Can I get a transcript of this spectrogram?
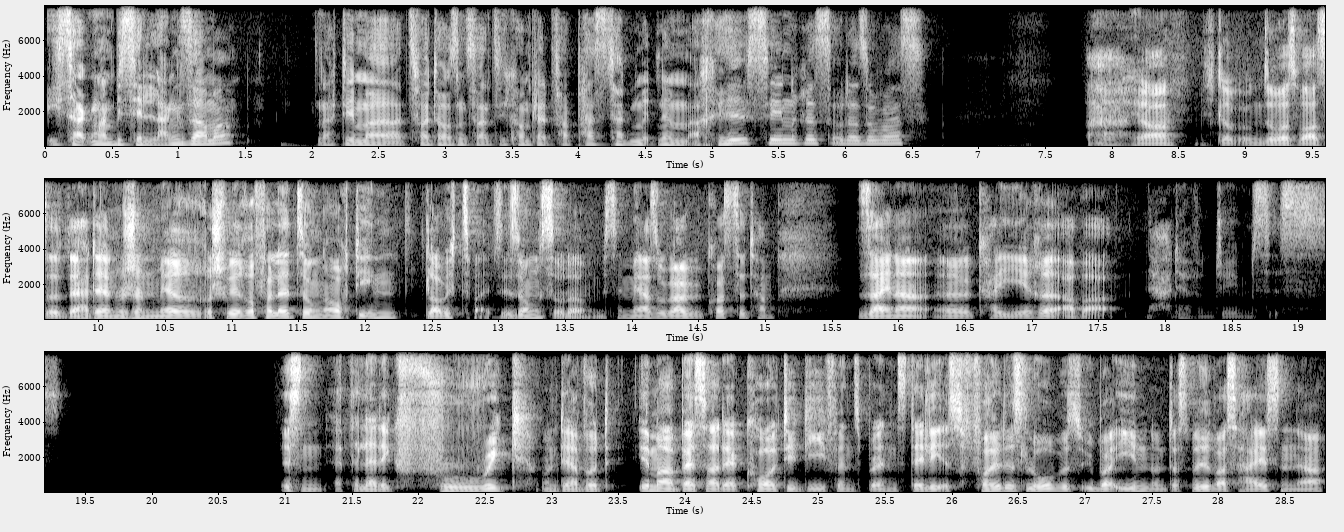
ich sag mal, ein bisschen langsamer, nachdem er 2020 komplett verpasst hat mit einem Achillessehnenriss oder sowas. Ah, ja, ich glaube, irgend sowas war es. Also, der hatte ja nur schon mehrere schwere Verletzungen, auch die ihn, glaube ich, zwei Saisons oder ein bisschen mehr sogar gekostet haben, seiner äh, Karriere. Aber ja, Dervin James ist ist ein Athletic Freak und der wird immer besser. Der callt die Defense. Brandon Staley ist voll des Lobes über ihn und das will was heißen, ja.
